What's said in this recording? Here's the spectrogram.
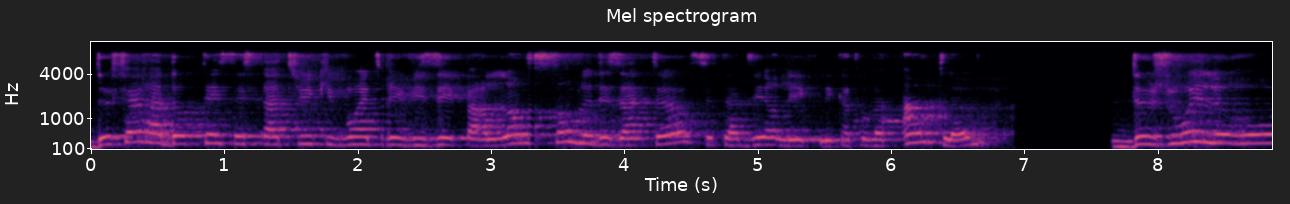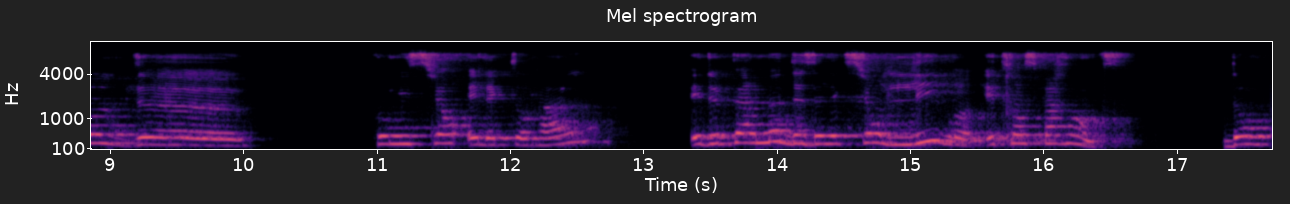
de faire adopter ces statuts qui vont être révisés par l'ensemble des acteurs, c'est-à-dire les, les 81 clubs, de jouer le rôle de commission électorale et de permettre des élections libres et transparentes. Donc,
